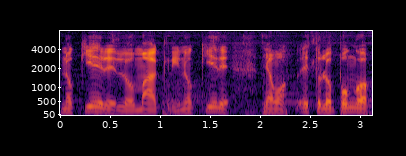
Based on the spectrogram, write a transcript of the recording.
no quiere lo Macri, no quiere, digamos, esto lo pongo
